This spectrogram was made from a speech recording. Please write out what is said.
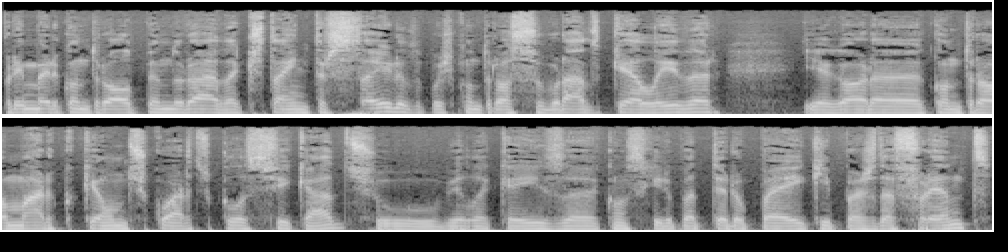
primeiro contra o Alpendurada que está em terceiro, depois contra o Sobrado que é líder e agora contra o Marco que é um dos quartos classificados, o Vila Caís a conseguir bater o pé a equipas da frente.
